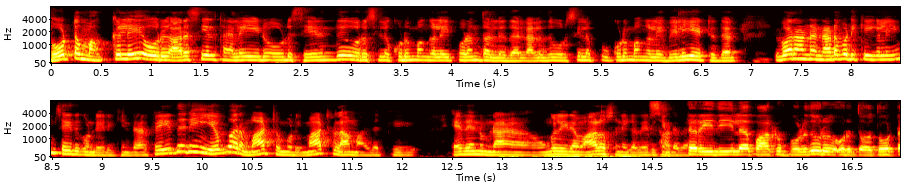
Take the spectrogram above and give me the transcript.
தோட்ட மக்களே ஒரு அரசியல் தலையீடோடு சேர்ந்து ஒரு சில குடும்பங்களை புறந்தள்ளுதல் அல்லது ஒரு சில குடும்பங்களை வெளியேற்றுதல் இவ்வாறான நடவடிக்கைகளையும் செய்து கொண்டிருக்கின்றார்கள். இதனை எவ்வாறு மாற்ற முடியும்? மாற்றலாமா இதற்கு? ஏதேனும் நான் உங்களிடம் ஆலோசனைகள் இருக்கின்றதா? சட்ட ரீதியில பார்க்கும் பொழுது ஒரு ஒரு தோ- தோட்ட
